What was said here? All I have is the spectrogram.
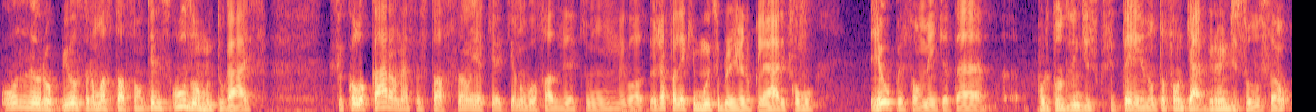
os europeus estão numa situação que eles usam muito gás, se colocaram nessa situação, e aqui, aqui eu não vou fazer aqui um negócio. Eu já falei aqui muito sobre energia nuclear e como eu, pessoalmente, até por todos os indícios que se tem, eu não estou falando que é a grande solução,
